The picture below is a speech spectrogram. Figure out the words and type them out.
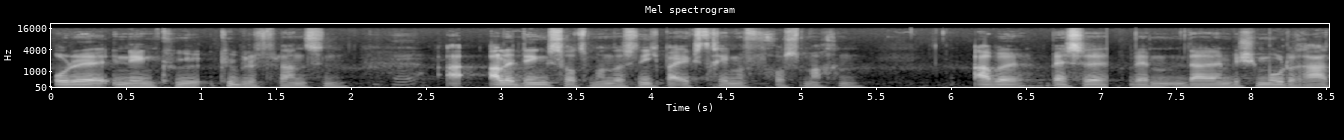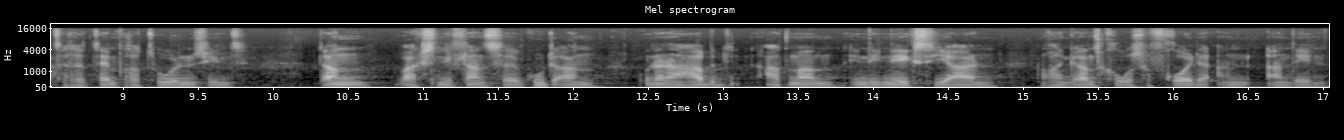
oder in den Kübel pflanzen. Okay. Allerdings sollte man das nicht bei extremem Frost machen. Aber besser, wenn da ein bisschen moderatere Temperaturen sind. Dann wachsen die Pflanzen gut an und dann hat man in den nächsten Jahren noch eine ganz große Freude an, an denen.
